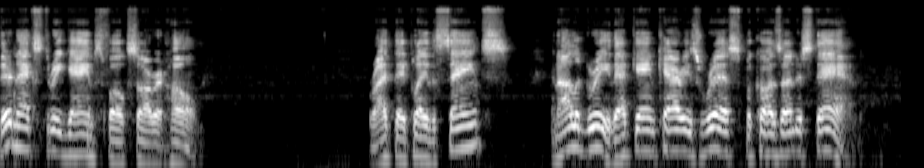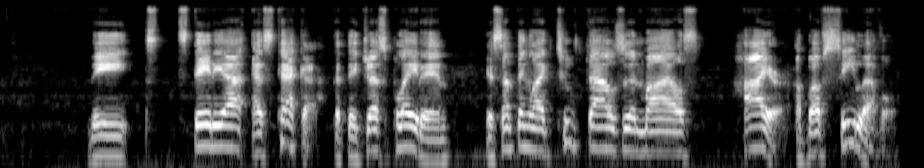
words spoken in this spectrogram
Their next three games, folks, are at home. Right? They play the Saints, and I'll agree that game carries risk because understand the Stadia Azteca that they just played in is something like 2,000 miles higher above sea level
